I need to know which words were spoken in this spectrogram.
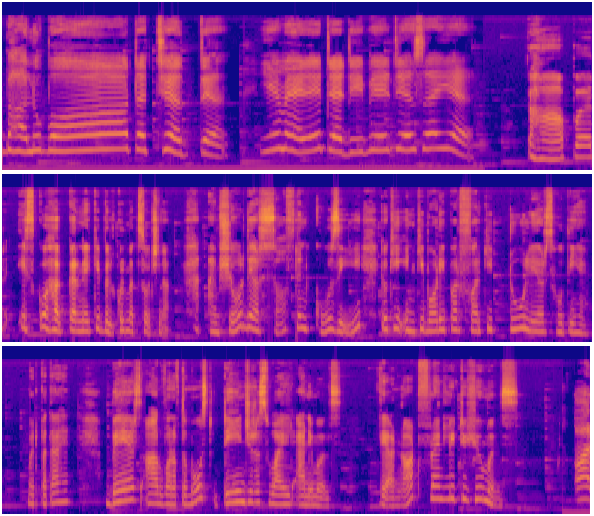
भालू बहुत अच्छे लगते हैं। ये मेरे टेडी बेयर जैसा ही है। हाँ पर इसको हक करने की बिल्कुल मत सोचना। I am sure they are soft and cosy क्योंकि इनकी बॉडी पर फर की टू लेयर्स होती हैं। बट पता है bears are one of the most dangerous wild animals they are not friendly to humans और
